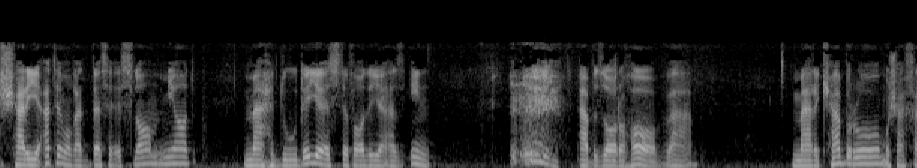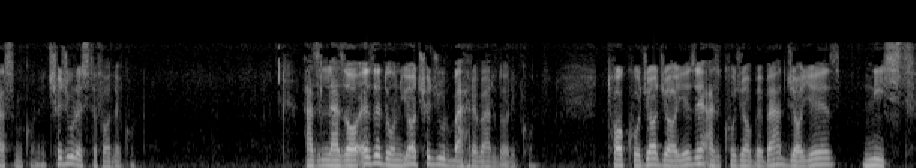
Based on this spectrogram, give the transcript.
شریعت مقدس اسلام میاد محدوده استفاده از این ابزارها و مرکب رو مشخص می‌کنه. چجور استفاده کن؟ از لذاعز دنیا چجور بهره برداری کن؟ تا کجا جایزه از کجا به بعد جایز نیست.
